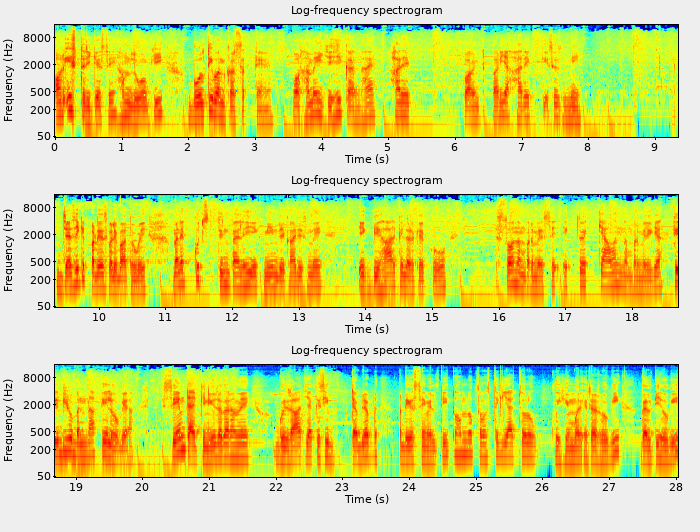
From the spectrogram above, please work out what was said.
और इस तरीके से हम लोगों की बोलती बंद कर सकते हैं, और हमें यही करना है हर एक पॉइंट पर या हर एक केसेस में। जैसे कि प्रदेश वाली बात हो गई, मैंने कुछ दिन पहले ही एक मीम देखा जिसमें एक बिहार के लड़के को सौ नंबर में से एक तो इक्यावन नंबर मिल गया, फिर भी वो बंदा फेल हो गया। सेम टाइप की न्यूज़ अगर हमें गुजरात या किसी डेवलप्ड प्रदेश से मिलती तो हम लोग समझते कि यार चलो, कोई ह्यूमन एरर होगी, गलती होगी,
